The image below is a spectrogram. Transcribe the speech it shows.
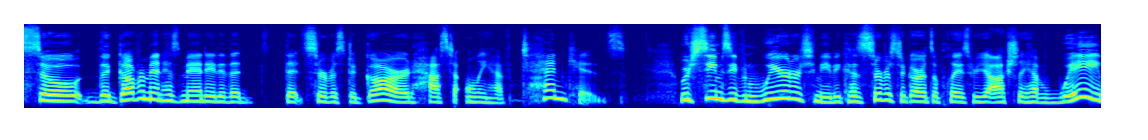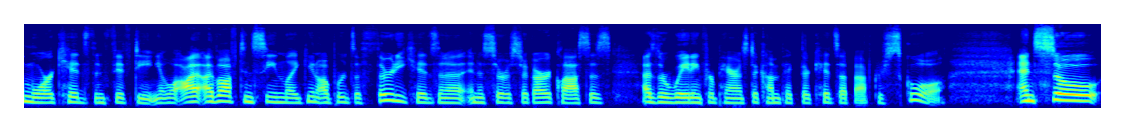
so the government has mandated that that service de garde has to only have 10 kids which seems even weirder to me because service de garde is a place where you actually have way more kids than 15. You know, I, have often seen like, you know, upwards of 30 kids in a, in a service de garde class as, as they're waiting for parents to come pick their kids up after school. And so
